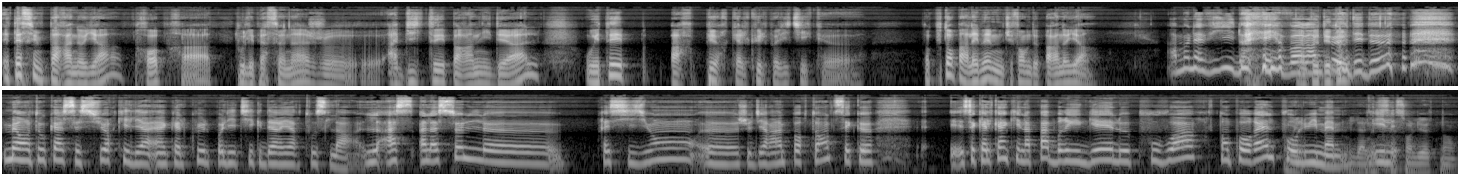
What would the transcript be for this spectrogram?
était-ce une paranoïa propre à tous les personnages euh, habités par un idéal, ou était par pur calcul politique euh, donc peut-on parler même d'une forme de paranoïa à mon avis, il doit y avoir un, peu, des, deux. Mais en tout cas, c'est sûr qu'il y a un calcul politique derrière tout cela. À, la seule euh, précision, euh, je dirais importante, c'est que c'est quelqu'un qui n'a pas brigué le pouvoir temporel pour lui-même. Il a laissé son lieutenant.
